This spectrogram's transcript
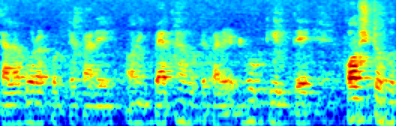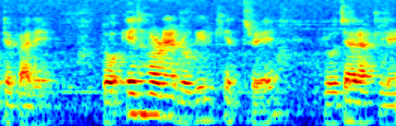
জ্বালাপোড়া করতে পারে, অনেক ব্যথা হতে পারে, ঢোক গিলতে কষ্ট হতে পারে। তো এ ধরনের রোগীর ক্ষেত্রে রোজা রাখলে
